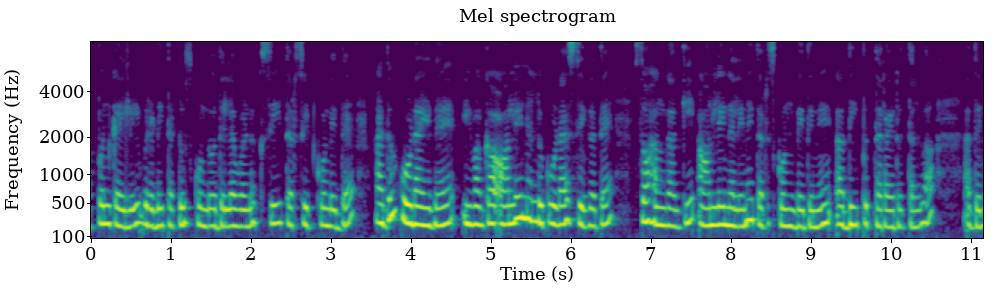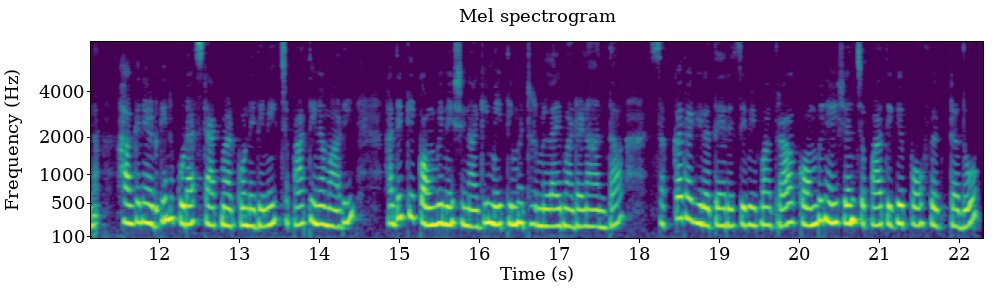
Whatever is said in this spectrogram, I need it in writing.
ಅಪ್ಪನ ಕೈಲಿ ಬೆರಣಿ ತಟ್ಟಿಸ್ಕೊಂಡು ಅದೆಲ್ಲ ಒಣಗಿಸಿ ತರಿಸಿಟ್ಕೊಂಡಿದ್ದೆ. ಅದು ಕೂಡ ಇದೆ. ಇವಾಗ ಆನ್ಲೈನಲ್ಲೂ ಕೂಡ ಸಿಗುತ್ತೆ. ಸೊ ಹಾಗಾಗಿ ಆನ್ಲೈನಲ್ಲೇ ತರಿಸ್ಕೊಂಡಿದ್ದೀನಿ. ಆ ದೀಪದ ಥರ ಇರುತ್ತಲ್ವ? ಅದನ್ನು. ಹಾಗೆಯೇ ಅಡುಗೆನೂ ಕೂಡ ಸ್ಟಾರ್ಟ್ ಮಾಡ್ಕೊಂಡಿದ್ದೀನಿ. ಚಪಾತಿನ ಮಾಡಿ. ಅದಕ್ಕೆ ಕಾಂಬಿನೇಷನ್ ಆಗಿ ಮೇಥಿ ಮಟರ್ ಮಲೈ ಮಾಡೋಣ ಅಂತ. ಸಖತ್ತಾಗಿರುತ್ತೆ ರೆಸಿಪಿ ಮಾತ್ರ. ಕಾಂಬಿನೇಷನ್ ಚಪಾತಿಗೆ ಪರ್ಫೆಕ್ಟ್ ಅದು.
